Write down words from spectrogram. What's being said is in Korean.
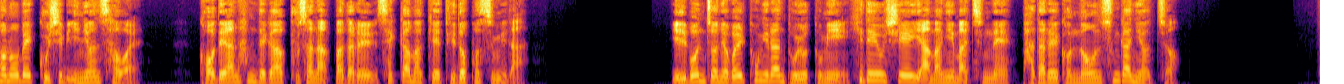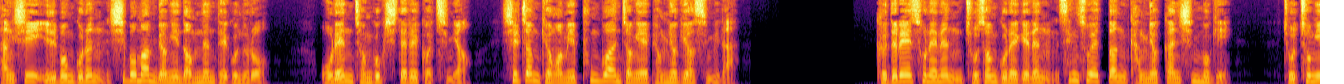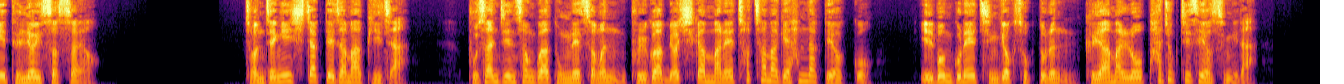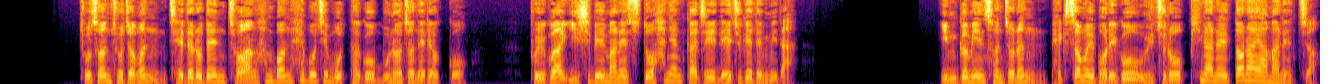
1592년 4월 거대한 함대가 부산 앞바다를 새까맣게 뒤덮었습니다. 일본 전역을 통일한 도요토미 히데요시의 야망이 마침내 바다를 건너온 순간이었죠. 당시 일본군은 15만 명이 넘는 대군으로 오랜 전국 시대를 거치며 실전 경험이 풍부한 정의 병력이었습니다. 그들의 손에는 조선군에게는 생소했던 강력한 신무기, 조총이 들려 있었어요. 전쟁이 시작되자마 비자, 부산진성과 동래성은 불과 몇 시간 만에 처참하게 함락되었고, 일본군의 진격 속도는 그야말로 파죽지세였습니다. 조선 조정은 제대로 된 저항 한번 해보지 못하고 무너져 내렸고, 불과 20일 만에 수도 한양까지 내주게 됩니다. 임금인 선조는 백성을 버리고 의주로 피난을 떠나야만 했죠.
